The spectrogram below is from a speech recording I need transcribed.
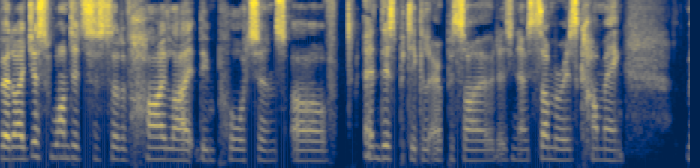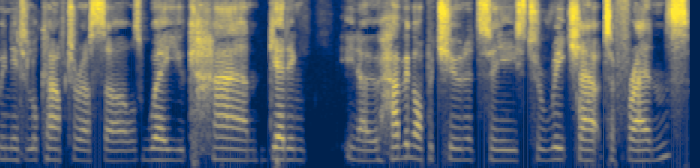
but i just wanted to sort of highlight the importance of in this particular episode as you know summer is coming we need to look after ourselves where you can getting you know having opportunities to reach out to friends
